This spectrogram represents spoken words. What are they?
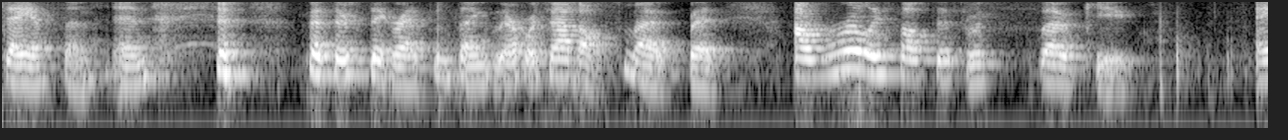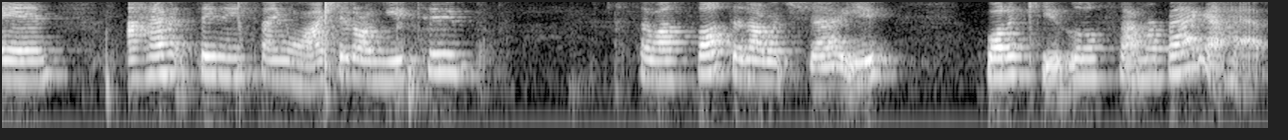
dancing and put their cigarettes and things there, which I don't smoke, but I really thought this was so cute. And I haven't seen anything like it on YouTube, so I thought that I would show you what a cute little summer bag I have.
